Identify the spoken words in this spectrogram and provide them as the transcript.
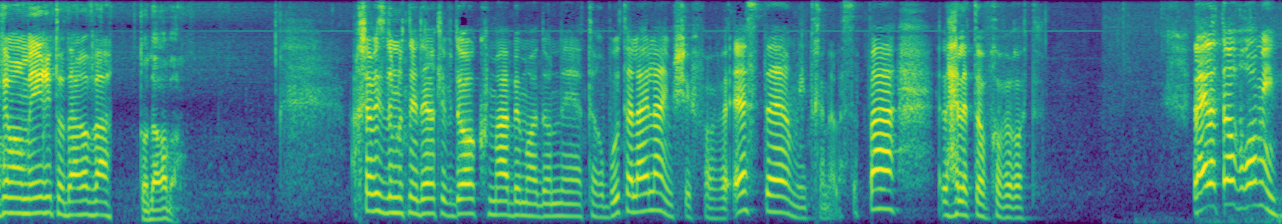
איתמר מאירי, תודה רבה. תודה רבה. עכשיו הזדמנות נהדרת לבדוק מה במועדון אה, התרבות הלילה עם שפרה ואסתר, מי איתכן על הספה. לילה טוב, חברות. לילה טוב, רומי.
